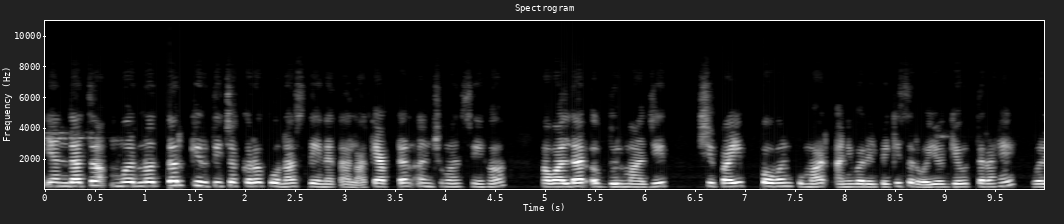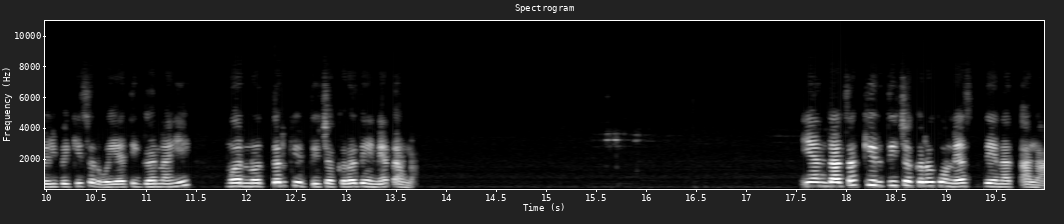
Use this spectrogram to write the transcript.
यंदाचा मरणोत्तर कीर्तीचक्र कोणास देण्यात आला? कॅप्टन अंशुमन सिंह हवालदार अब्दुल माजिद शिपाई पवन कुमार आणि वरीलपैकी सर्व योग्य उत्तर आहे. वरीलपैकी सर्व या तिघांनाही मरणोत्तर कीर्तीचक्र देण्यात आला. यंदाचा कीर्तीचक्र कोण्यास देण्यात आला?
